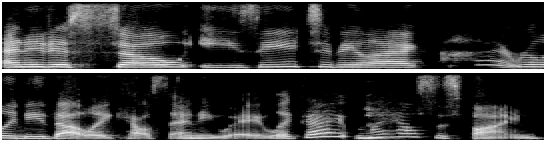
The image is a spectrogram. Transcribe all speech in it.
And it is so easy to be like, I didn't really need that lake house anyway. Like, I, my house is fine.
